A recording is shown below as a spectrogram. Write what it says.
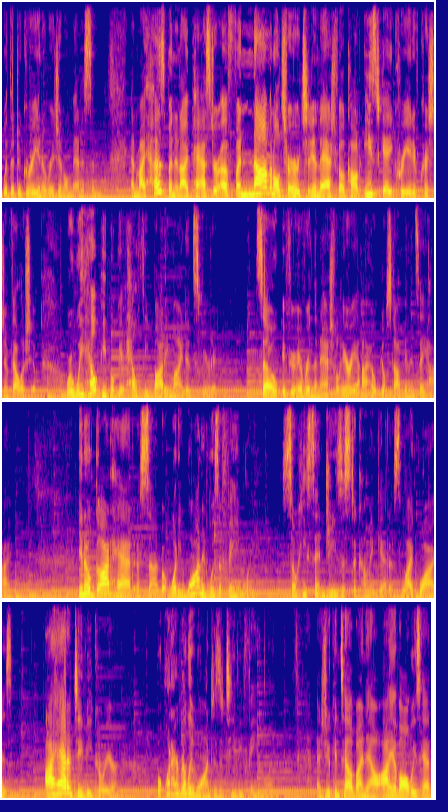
with a degree in original medicine. And my husband and I pastor a phenomenal church in Nashville called Eastgate Creative Christian Fellowship, where we help people get healthy body, mind, and spirit. So, if you're ever in the Nashville area, I hope you'll stop in and say hi. You know, God had a son, but what he wanted was a family. So he sent Jesus to come and get us. Likewise, I had a TV career, but what I really want is a TV family. As you can tell by now, I have always had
